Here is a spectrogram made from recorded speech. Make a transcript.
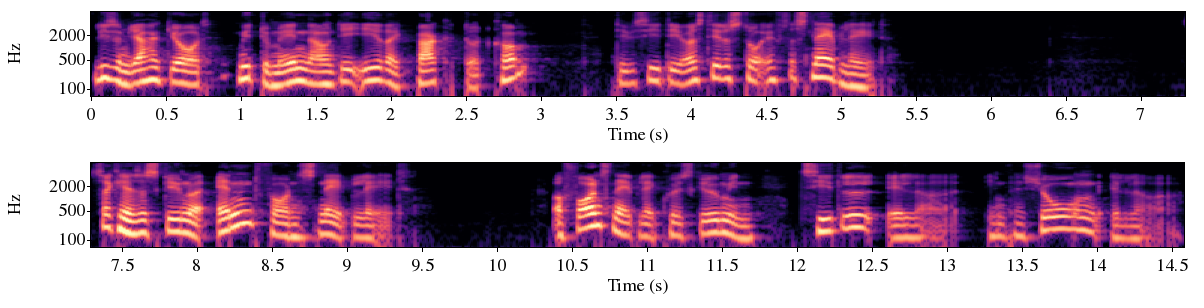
Ligesom jeg har gjort, mit domænenavn det er erikbak.com. Det vil sige, det er også det, der står efter snabelaget. Så kan jeg så skrive noget andet foran snabelaget. Og foran snabelaget kunne jeg skrive min titel, eller en passion, eller,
